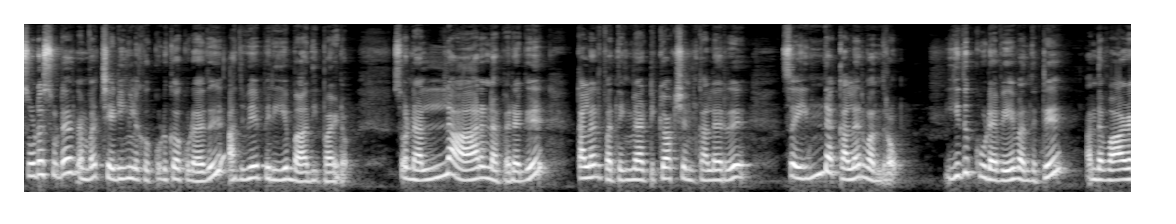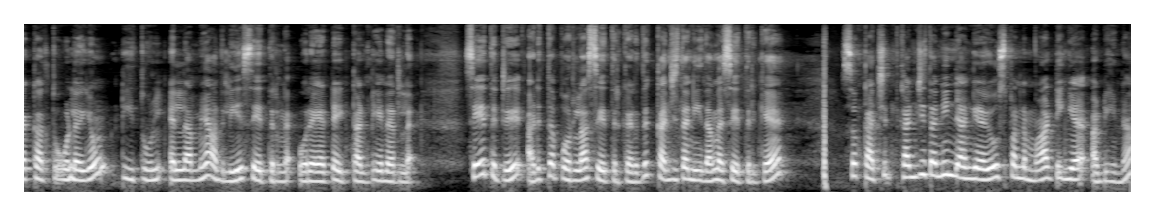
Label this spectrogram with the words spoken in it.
சுட சுட நம்ம செடிங்களுக்கு கொடுக்கக்கூடாது. அதுவே பெரிய பாதிப்பாயிடும். ஸோ நல்லா ஆறின பிறகு கலர் பார்த்திங்கன்னா டிகாக்ஷன் கலரு ஸோ இந்த கலர் வந்துடும் இது கூடவே வந்துட்டு அந்த வாழைக்காய் தூளையும் டீ தூள் எல்லாமே அதுலேயே சேர்த்துருங்க. ஒரு ஏர்டைட் கண்டெய்னரில் சேர்த்துட்டு அடுத்த பொருளாக சேர்த்துருக்கிறது கஞ்சி தண்ணி தாங்க சேர்த்துருக்கேன். ஸோ கச்சி கஞ்சி தண்ணி நீங்கள் யூஸ் பண்ண மாட்டீங்க அப்படின்னா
